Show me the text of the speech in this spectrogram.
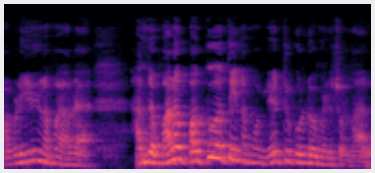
அப்படின்னு நம்ம அதை அந்த மனப்பக்குவத்தை நம்ம ஏற்றுக்கொண்டோம் என்று சொன்னால்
